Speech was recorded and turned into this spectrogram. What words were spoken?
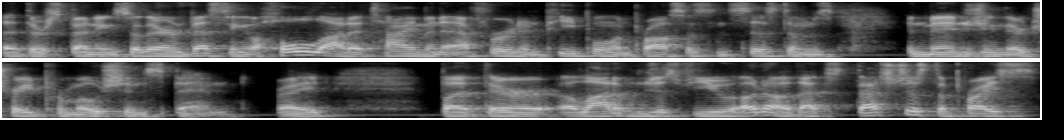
that they're spending. So they're investing a whole lot of time and effort and people and process and systems in managing their trade promotion spend, right? But there a lot of them just view, oh no, that's that's just the price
